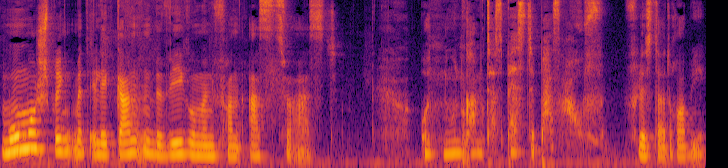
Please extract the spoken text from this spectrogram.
Momo springt mit eleganten Bewegungen von Ast zu Ast. Und nun kommt das Beste, pass auf, flüstert Robby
